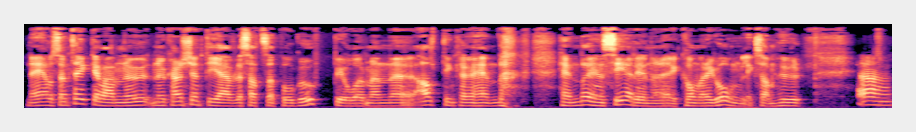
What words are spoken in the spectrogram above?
Nej, och sen tänker man nu, nu kanske inte Gävle satsar på att gå upp i år, men eh, allting kan ju hända, hända i en serie när det kommer igång liksom. Hur, ja.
